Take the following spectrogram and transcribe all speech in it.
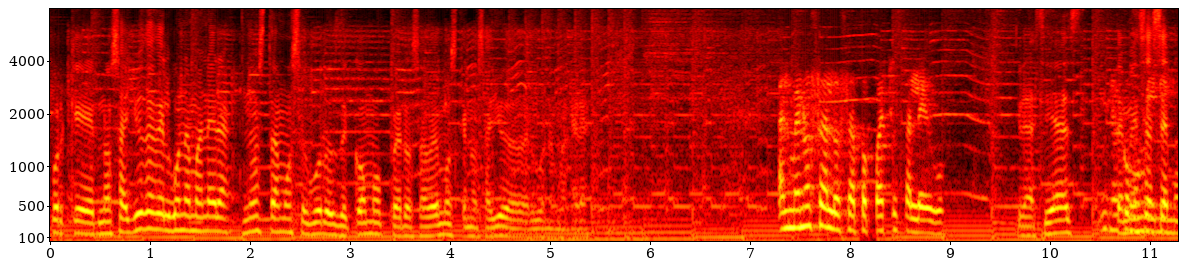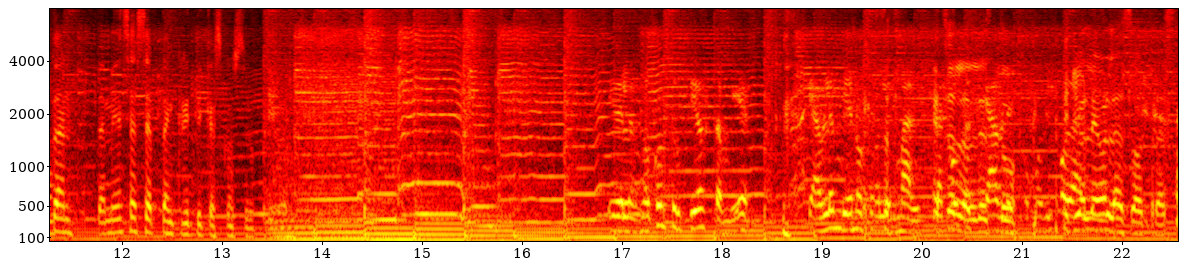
porque nos ayuda de alguna manera. No estamos seguros de cómo, pero sabemos que nos ayuda de alguna manera. Al menos a los apapachos al ego. Gracias. Mira, También se mínimo. aceptan, también se aceptan críticas constructivas. Y de las no constructivas también. Que hablen bien o que hablen mal. La Eso lo tú. como dijo Yo leo las otras.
